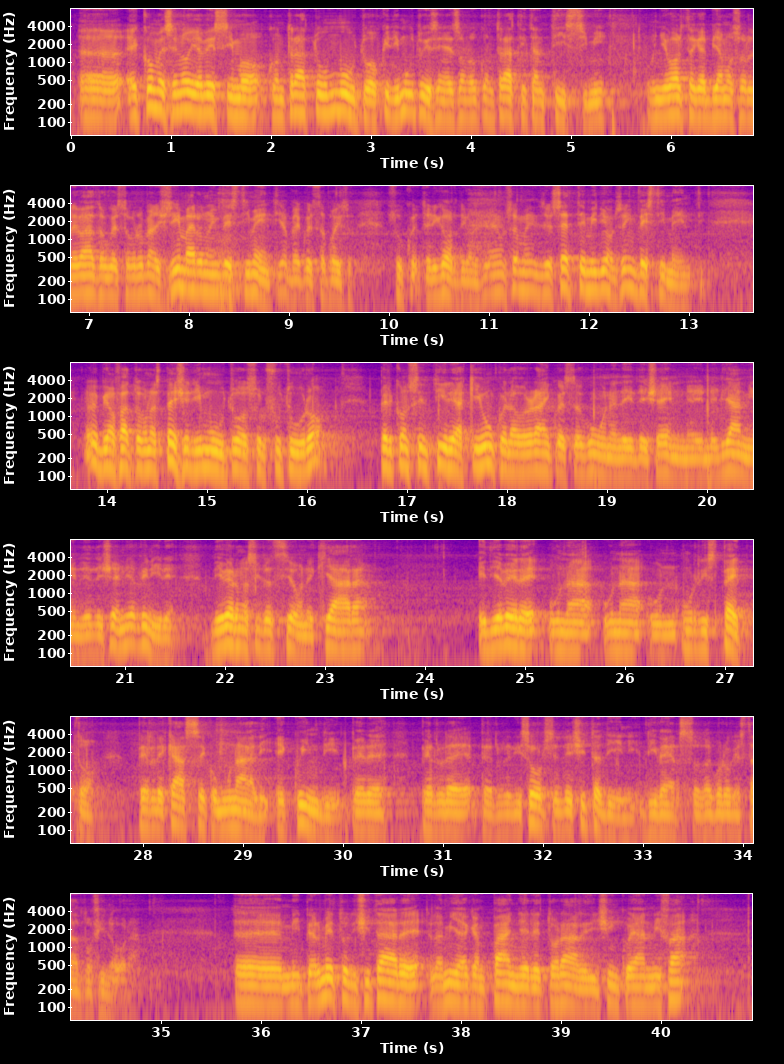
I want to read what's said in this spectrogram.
Eh, è come se noi avessimo contratto un mutuo, qui di mutui se ne sono contratti tantissimi, ogni volta che abbiamo sollevato questo problema, dice sì ma erano investimenti, vabbè questo poi su, su ti ricordi, 7 milioni, sono investimenti. Noi abbiamo fatto una specie di mutuo sul futuro per consentire a chiunque lavorerà in questo comune nei decenni, negli anni e nei decenni a venire di avere una situazione chiara e di avere una, una, un, un rispetto per le casse comunali e quindi per, per, le, per, le, risorse dei cittadini diverso da quello che è stato finora. Eh, mi permetto di citare la mia campagna elettorale di cinque anni fa,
